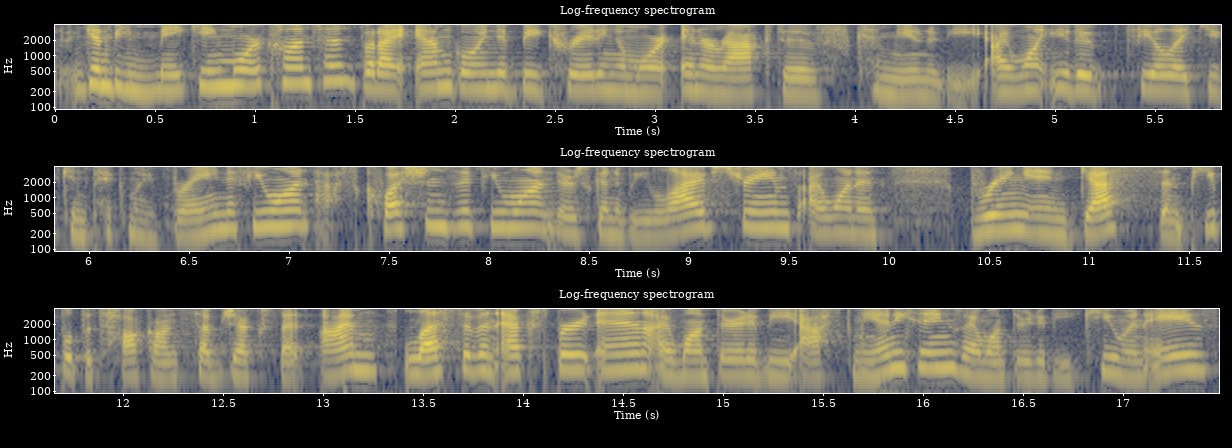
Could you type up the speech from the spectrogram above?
going to be making more content, but I am going to be creating a more interactive community. I want you to feel like you can pick my brain if you want, ask questions if you want. There's going to be live streams. I want to bring in guests and people to talk on subjects that I'm less of an expert in. I want there to be ask me anythings. I want there to be Q&As.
